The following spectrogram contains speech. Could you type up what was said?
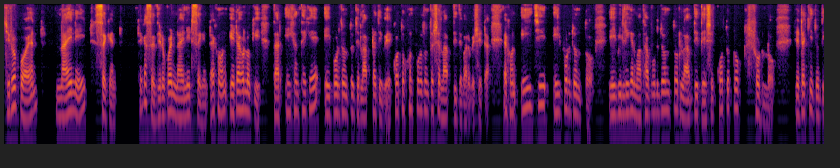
0.98 second. ঠিক আছে? Zero point nine eight second এখন এটা হলো কি? তার এইখান থেকে এই পর্যন্ত যে লাভটা দিবে, কতক্ষণ পর্যন্ত সে লাভ দিতে পারবে সেটা? এখন এই যে এই পর্যন্ত, এই বিল্ডিংয়ের মাথা পর্যন্ত লাভ দিতে সে কতটুক সরলো? সেটা কি যদি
